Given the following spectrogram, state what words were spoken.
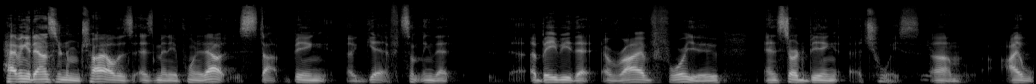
having a Down syndrome child, as, as many have pointed out, stopped being a gift, something that a baby that arrived for you and started being a choice. Um, I you,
